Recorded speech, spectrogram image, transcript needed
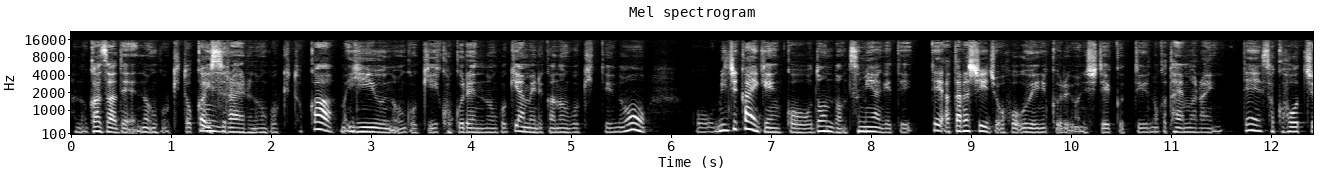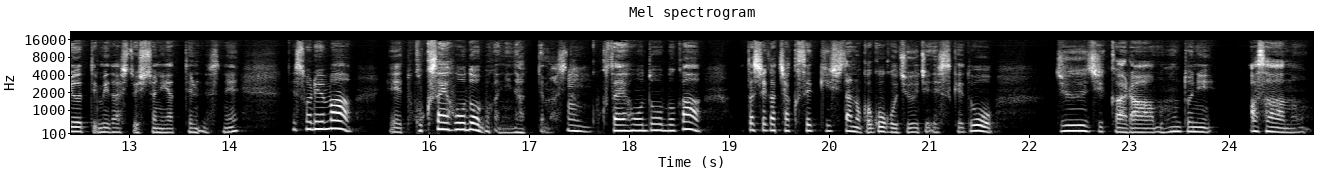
あのガザでの動きとかうんイスラエルの動きとか、まあ EU の動き国連の動きアメリカの動きっていうのをこう短い原稿をどんどん積み上げていって新しい情報を上に来るようにしていくっていうのがタイムラインで速報中って見出しと一緒にやってるんですね。でそれは、えーと国際報道部が担ってました。うん国際報道部が私が着席したのが午後10時ですけど10時からもう本当に朝の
